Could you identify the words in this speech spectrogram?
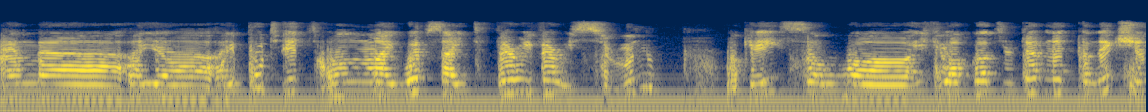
and uh, I uh, I put it on my website very very soon. Okay, so uh, if you have got internet connection,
